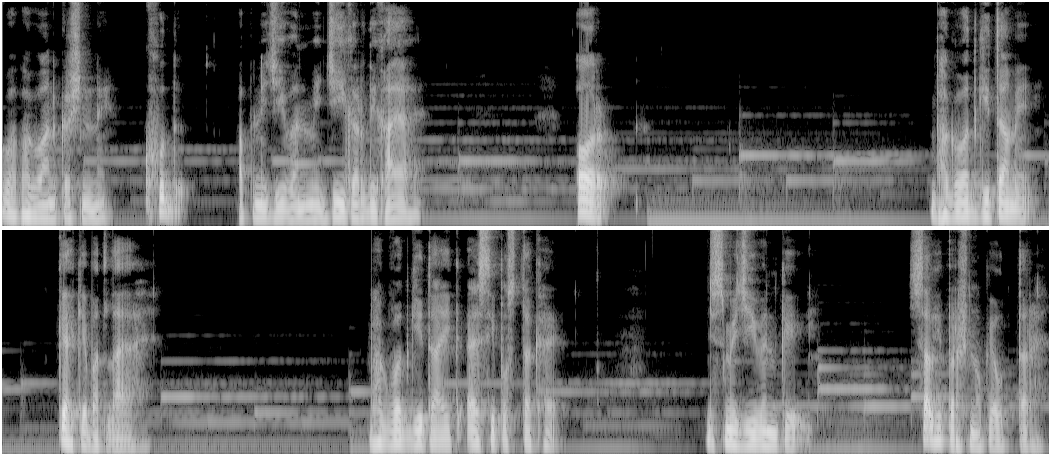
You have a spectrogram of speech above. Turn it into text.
वह भगवान कृष्ण ने खुद अपने जीवन में जी कर दिखाया है। और भगवत गीता में कह के बतलाया है। भगवत गीता एक ऐसी पुस्तक है, जिसमें जीवन के सभी प्रश्नों के उत्तर हैं।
